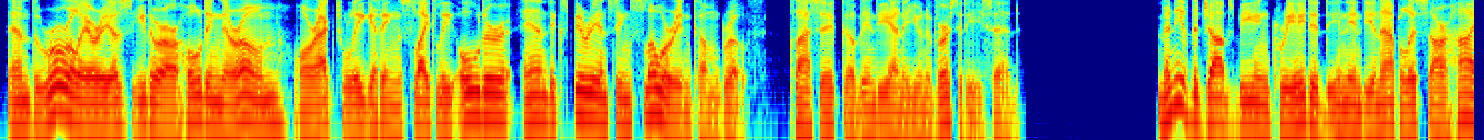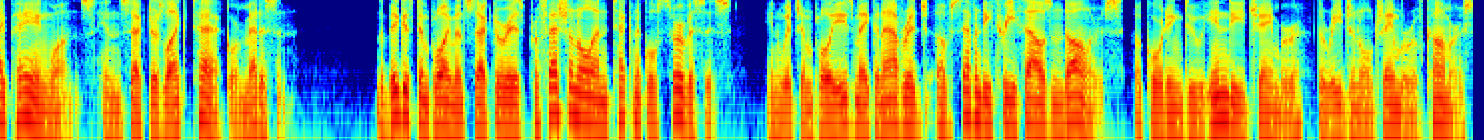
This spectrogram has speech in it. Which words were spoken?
and the rural areas either are holding their own or actually getting slightly older and experiencing slower income growth, Klacik of Indiana University said. Many of the jobs being created in Indianapolis are high paying ones in sectors like tech or medicine. The biggest employment sector is professional and technical services in which employees make an average of $73,000, according to Indy Chamber, the regional chamber of commerce.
